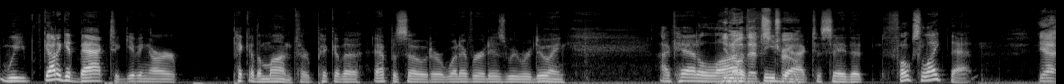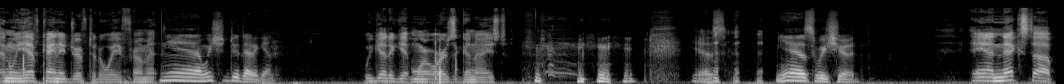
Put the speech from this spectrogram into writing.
we've got to get back to giving our pick of the month or pick of the episode or whatever it is we were doing. I've had a lot You know, of feedback to say that folks like that. Yeah, and we have kind of drifted away from it. Yeah, we should do that again. We got to get more organized. Yes. yes, we should. And next up,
